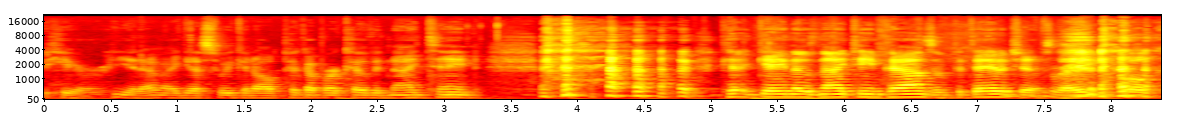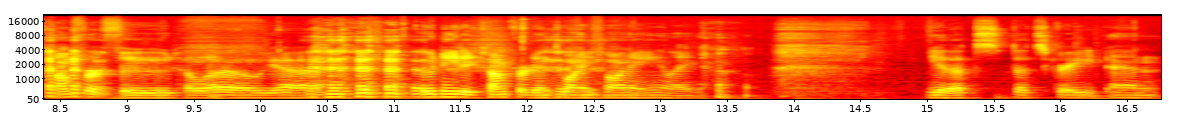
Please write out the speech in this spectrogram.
hear. You know, I guess we could all pick up our COVID nineteen, gain those nineteen pounds of potato chips. Right. Well, comfort food. Hello. Yeah. Who needed comfort in 2020? Like. yeah, that's that's great, and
